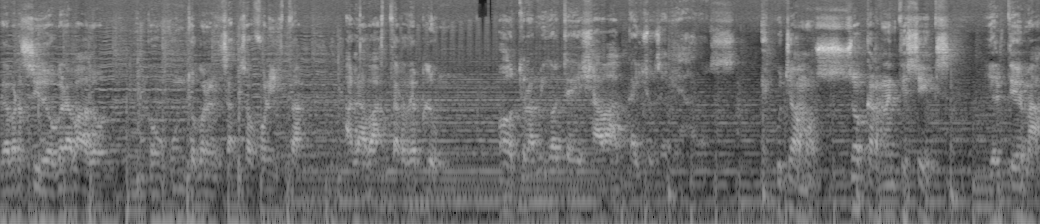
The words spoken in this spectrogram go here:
de haber sido grabado en conjunto con el saxofonista Alabaster de Bloom. Otro amigote de Shabaka y sus aliados. Escuchamos Soccer 96 y el tema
